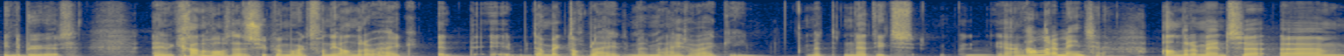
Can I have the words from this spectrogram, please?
in de buurt. En ik ga nog wel eens naar de supermarkt van die andere wijk. En, eh, dan ben ik toch blij met mijn eigen wijkie. Met net iets ja, Andere mensen. andere mensen. ehm,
